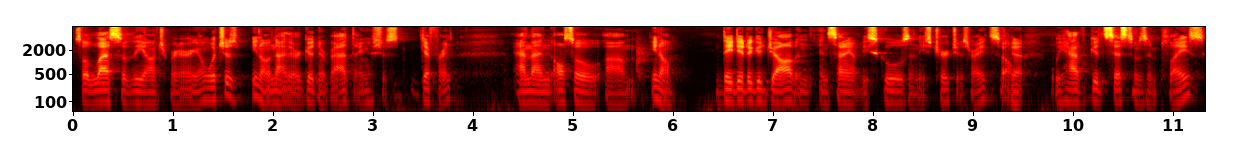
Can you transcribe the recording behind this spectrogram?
So less of the entrepreneurial, which is you know neither a good nor bad thing. It's just different. And then also, um, you know, they did a good job in, in setting up these schools and these churches, right? So Yeah. we have good systems in place,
